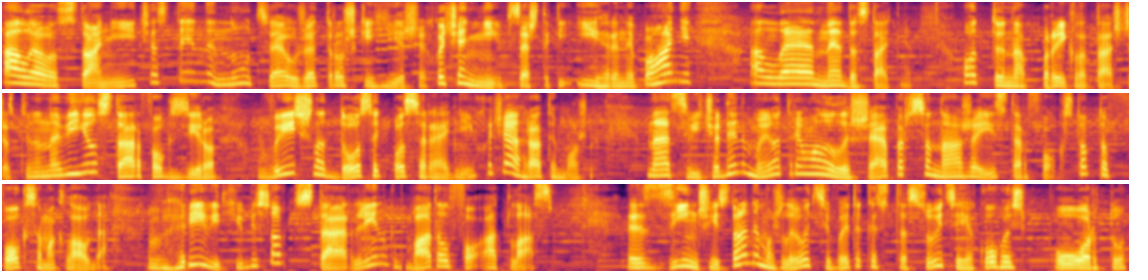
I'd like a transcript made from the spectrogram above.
але останні її частини, ну це вже трошки гірше. Хоча ні, все ж таки ігри непогані, але недостатньо. От, наприклад, та ж частина на Wii U Star Fox Zero вийшла досить посередньою, хоча грати можна. На Switch 1 ми отримали лише персонажа із Star Fox, тобто Фокса Маклауда, в грі від Ubisoft Starlink Battle for Atlas. З іншої сторони, можливо, ці витоки стосуються якогось порту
